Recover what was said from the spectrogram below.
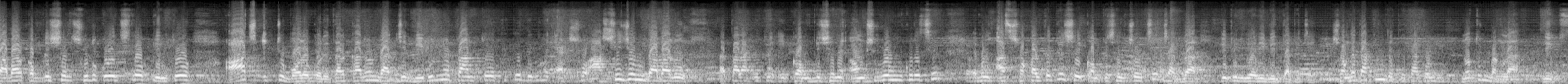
দাবার কম্পিটিশন শুরু করেছিল, কিন্তু আজ একটু বড় করে। তার কারণ, রাজ্যের বিভিন্ন প্রান্ত থেকে দেখুন, একশো আশি জন দাবারও তারা কিন্তু এই কম্পিটিশনে অংশগ্রহণ করেছে এবং আজ সকাল থেকে সেই কম্পিটিশন চলছে চাকদা বিপিন বিহারী বিদ্যাপীঠে। সঙ্গে থাকুন, দেখতে থাকুন নতুন বাংলা নিউজ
